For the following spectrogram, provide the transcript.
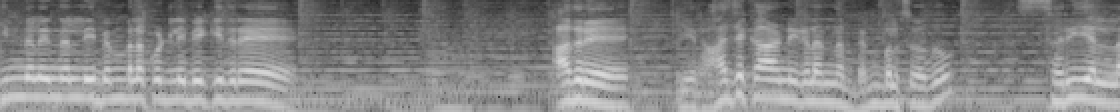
ಹಿನ್ನೆಲೆಯಲ್ಲಿ ಬೆಂಬಲ ಕೊಡಲೇಬೇಕಿದ್ರೆ, ಆದರೆ ಈ ರಾಜಕಾರಣಿಗಳನ್ನು ಬೆಂಬಲಿಸೋದು ಸರಿಯಲ್ಲ.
